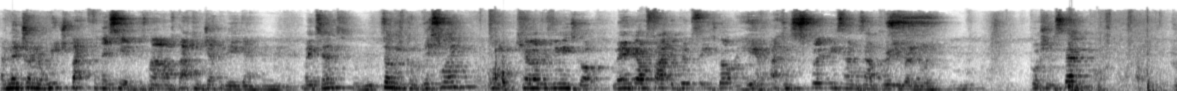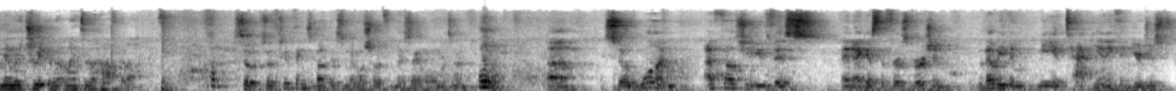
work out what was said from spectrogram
and then trying to reach back for this here because my arm's back in jeopardy again. Mm-hmm. Make sense? Mm-hmm. So I'm going to come this way, boom, kill everything he's got. Maybe I'll fight the grips that he's got, but here, I can split these hands now pretty mm-hmm. readily. Push and step, and then retreat a little into the half guard. So, so two things about this, and maybe I'll show it from this angle one more time. Oh, Um, so one, I felt you use this, and I guess the first version, without even me attacking anything. You're just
